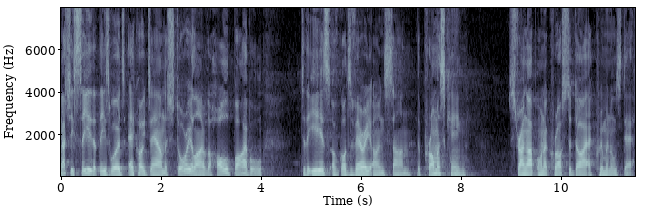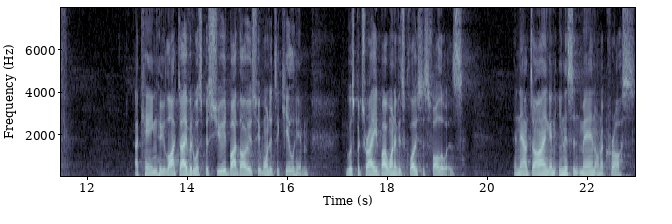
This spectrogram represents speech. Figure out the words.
we actually see that these words echo down the storyline of the whole Bible to the ears of God's very own Son, the promised King, strung up on a cross to die a criminal's death. A king who, like David, was pursued by those who wanted to kill him, who was betrayed by one of his closest followers, and now dying an innocent man on a cross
